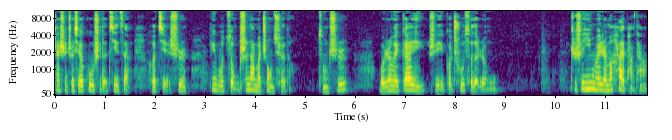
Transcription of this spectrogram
但是这些故事的记载和解释，并不总是那么正确的。总之，我认为该隐是一个出色的人物。只是因为人们害怕他，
